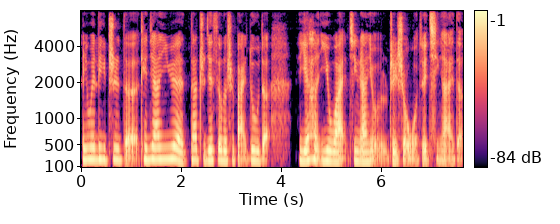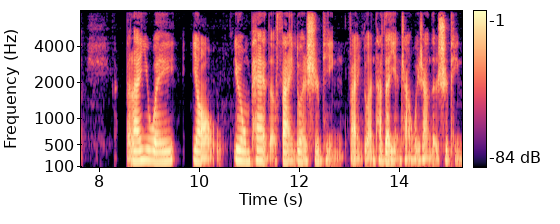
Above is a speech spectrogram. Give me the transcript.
因为励志的添加音乐，它直接搜的是百度的，也很意外，竟然有这首我最亲爱的。本来以为要用 Pad 翻一段视频，翻一段他在演唱会上的视频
